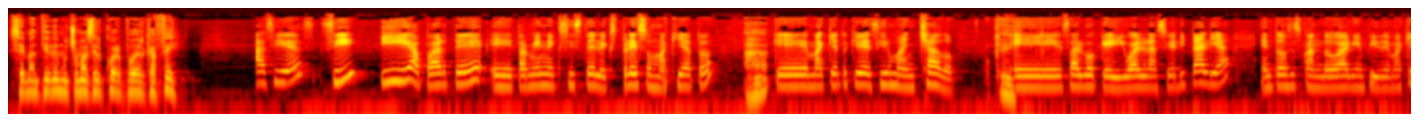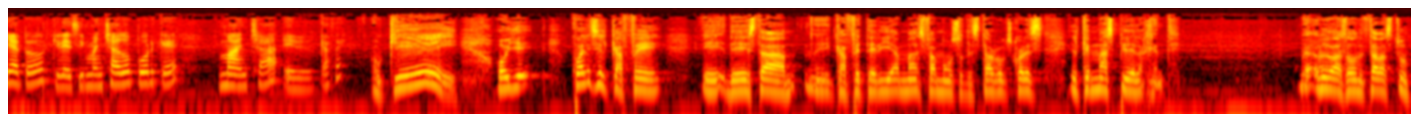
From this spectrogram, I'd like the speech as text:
se mantiene mucho más el cuerpo del café. Así es, sí. Y aparte, eh, también existe el expreso macchiato, Ajá, que macchiato quiere decir manchado. Eh, es algo que igual nació en Italia. Entonces, cuando alguien pide macchiato, quiere decir manchado porque mancha el café. Ok. Oye, ¿cuál es el café eh, de esta eh, cafetería más famoso de Starbucks? ¿Cuál es el que más pide la gente? ¿Hasta dónde estabas tú?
